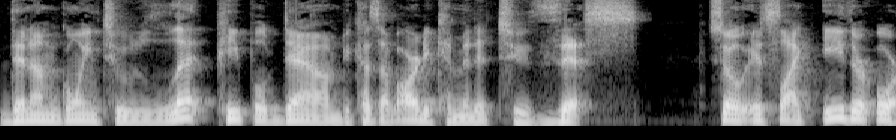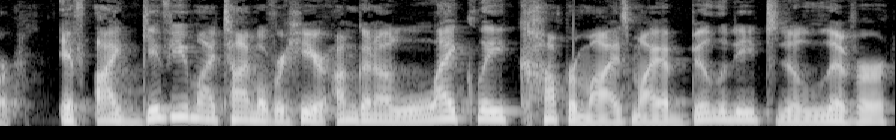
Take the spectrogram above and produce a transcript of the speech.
then I'm going to let people down because I've already committed to this. So it's like either or if I give you my time over here, I'm going to likely compromise my ability to deliver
